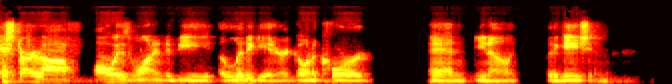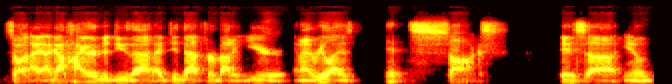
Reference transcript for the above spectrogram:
I started off always wanting to be a litigator, going to court, and you know litigation. So I, I got hired to do that. I did that for about a year, and I realized it sucks. It's uh, you know,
